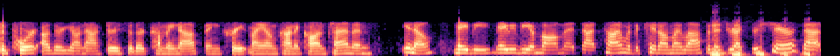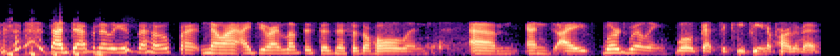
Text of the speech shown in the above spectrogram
support other young actors that are coming up and create my own kind of content and you know, maybe maybe be a mom at that time with a kid on my lap and a director's chair. That that definitely is the hope. But no, I, I do. I love this business as a whole, and um, and I, Lord willing, will get to keep being a part of it.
